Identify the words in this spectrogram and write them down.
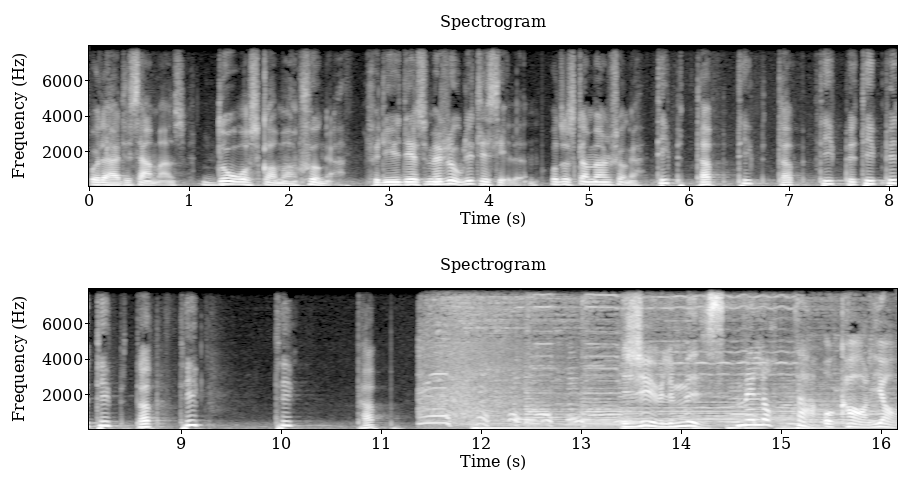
och det här tillsammans, då ska man sjunga. För det är ju det som är roligt i sillen. Och då ska man sjunga tipp, tapp, tipp, tapp, tippe, tippe, tipp, tapp, tipp, tipp, tapp. Julmys med Lotta och Carl Jan.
